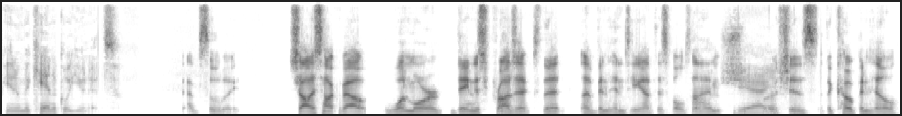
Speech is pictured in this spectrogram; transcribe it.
you know mechanical units absolutely. Shall I talk about one more Danish project that I've been hinting at this whole time? Yeah, Which is the Copenhill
